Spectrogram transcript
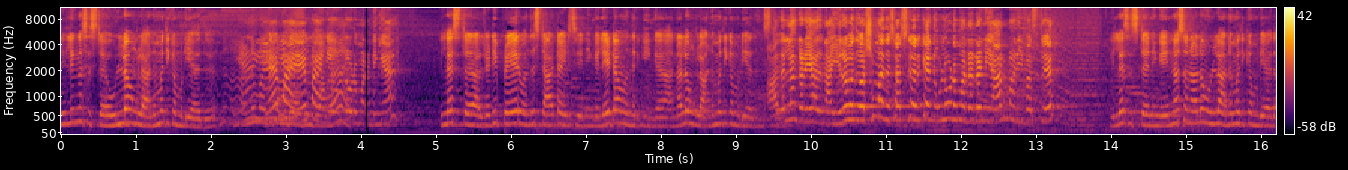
நில்லுங்க சிஸ்டர் உள்ள உங்களை அனுமதிக்க முடியாது. ஏமா ஏமா எங்களை உள்ள விட மாட்டீங்க? இல்ல சிஸ்டர் ஆல்ரெடி ப்ரேயர் வந்து ஸ்டார்ட் ஆயிடுச்சு. நீங்க லேட்டா வந்திருக்கீங்க. அதனால உங்களை அனுமதிக்க முடியாதுங்க sister. அதெல்லாம் கிடையாது. நான் இருபது வருஷமா இந்த சர்ச்சில் இருக்கேன். உள்ள விட மாட்டேன் நீ யாருமா நீ ஃபர்ஸ்ட் இல்ல சிஸ்டர் நீங்க என்ன சொன்னாலும் உள்ள அனுமதிக்க முடியாது.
